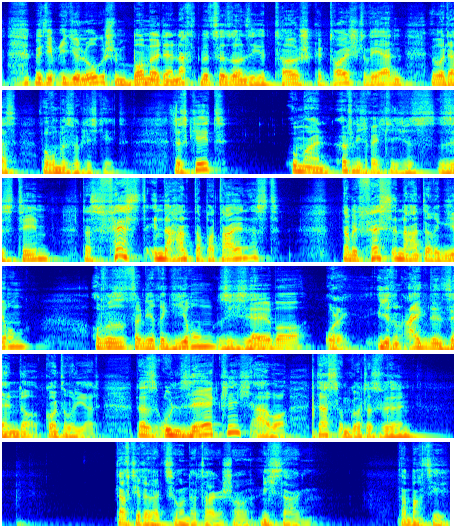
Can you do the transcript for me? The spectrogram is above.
mit dem ideologischen Bommel der Nachtmütze sollen sie getäuscht, getäuscht werden über das, worum es wirklich geht. Es geht um ein öffentlich-rechtliches System, das fest in der Hand der Parteien ist, damit fest in der Hand der Regierung und wo sozusagen die Regierung sich selber oder ihren eigenen Sender kontrolliert. Das ist unsäglich, aber das um Gottes Willen darf die Redaktion der Tagesschau nicht sagen. Da macht sie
